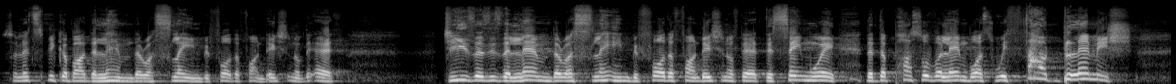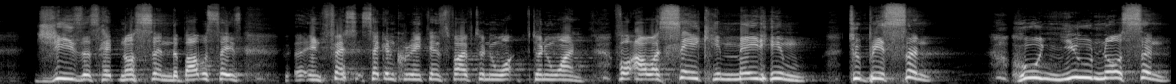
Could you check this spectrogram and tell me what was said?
So let's speak about the lamb that was slain before the foundation of the earth. Jesus is the lamb that was slain before the foundation of the earth, the same way that the Passover lamb was without blemish. Jesus had no sin. The Bible says uh, in 2 Corinthians 5 21, for our sake he made him to be sin, who knew no sin,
